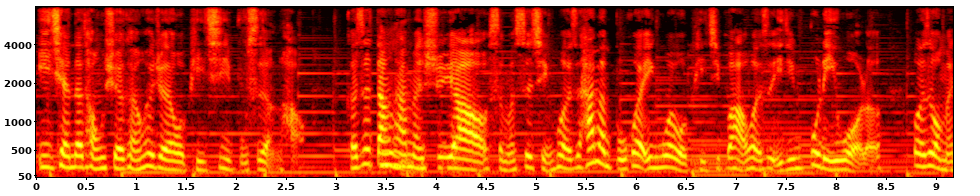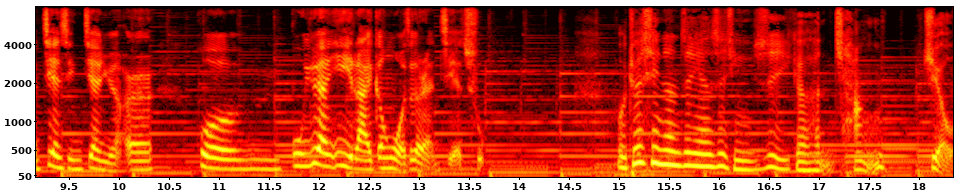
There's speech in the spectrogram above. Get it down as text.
以前的同学可能会觉得我脾气不是很好。可是，当他们需要什么事情，或者是他们不会因为我脾气不好，或者是已经不理我了，或者是我们渐行渐远而或不愿意来跟我这个人接触。我觉得信任这件事情是一个很长久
